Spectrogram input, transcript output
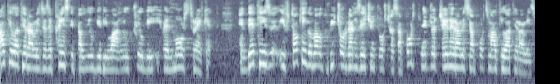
multilateralism as a principle will be the one which will be even more strengthened. And that is, if talking about which organization Georgia supports, Georgia generally supports multilateralism.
